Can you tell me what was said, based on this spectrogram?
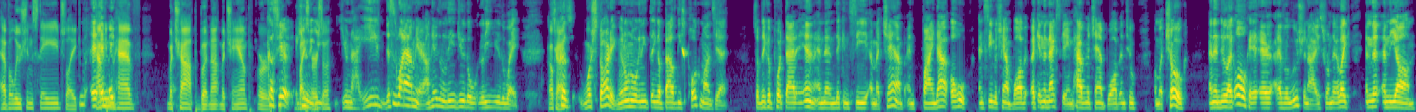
evolution stage? Like, It- how can make- you have Machop but not Machamp, or Because here, vice you, versa? You, are naive. This is why I'm here. I'm here to lead you the lead you the way. okay, Because we're starting. We don't know anything about these Pokemons yet. So they could put that in, and then they can see a Machamp and find out. Oh, and see Machamp evolve. Like in the next game, have Machamp evolve into a Machoke, and then do like, oh, okay, e- evolutionize from there. Like in the in the um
